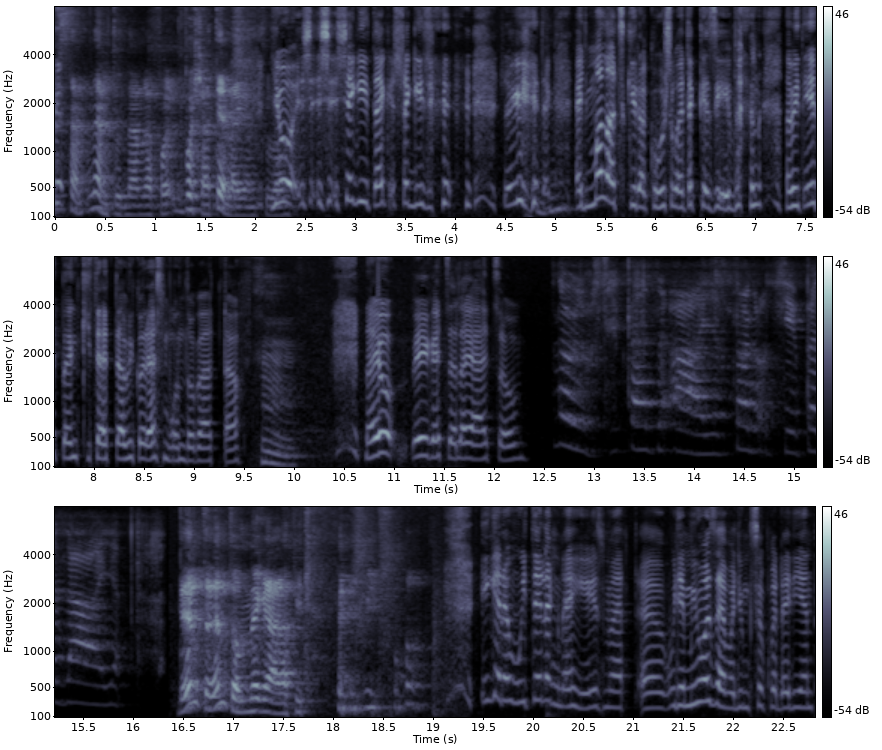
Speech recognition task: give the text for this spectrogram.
ezt nem, nem tudnám lefolyni. Bocsánat, tényleg nem tudom. Jó, segítek, segít, segítek. Egy malac kirakós volt a kezében, amit éppen kitette, amikor ezt mondogatta. Hmm. Na jó, még egyszer lejátszom. Nagyon szép ez álljak, nagyon szép ez álljak. De nem, nem tudom megállapítani, hogy mit van. Igen, amúgy tényleg nehéz, mert uh, ugye mi hozzá vagyunk szokva egy ilyen,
